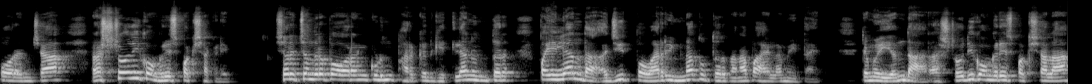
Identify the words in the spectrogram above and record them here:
पवारांच्या राष्ट्रवादी काँग्रेस पक्षाकडे. शरदचंद्र पवारांकडून फारकत घेतल्यानंतर पहिल्यांदा अजित पवार रिंगणात उतरताना पाहायला मिळत आहेत त्यामुळे यंदा राष्ट्रवादी काँग्रेस पक्षाला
